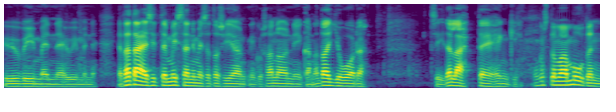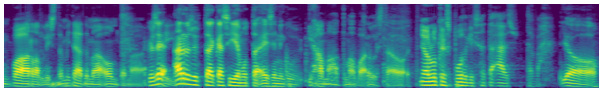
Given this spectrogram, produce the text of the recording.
Hyvin menee, hyvin menee. Ja tätä ei sitten missään nimessä tosiaan, niin kuin sanoin, niin kannata juoda. Siitä lähtee henki. Onko tämä muuten vaarallista? Mitä tämä on tämä? Kyllä se kehi? ärsyttää käsiä, mutta ei se niinku ihan mahdottoman vaarallista ole. Joo, lukeeko putkissa, että ärsyttävä. joo.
